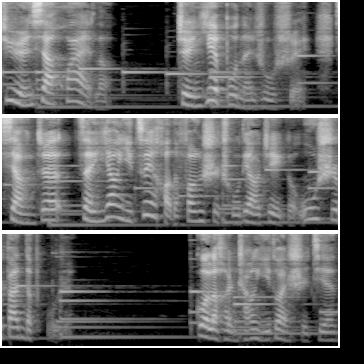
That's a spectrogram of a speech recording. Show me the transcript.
巨人吓坏了。整夜不能入睡，想着怎样以最好的方式除掉这个巫师般的仆人。过了很长一段时间，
